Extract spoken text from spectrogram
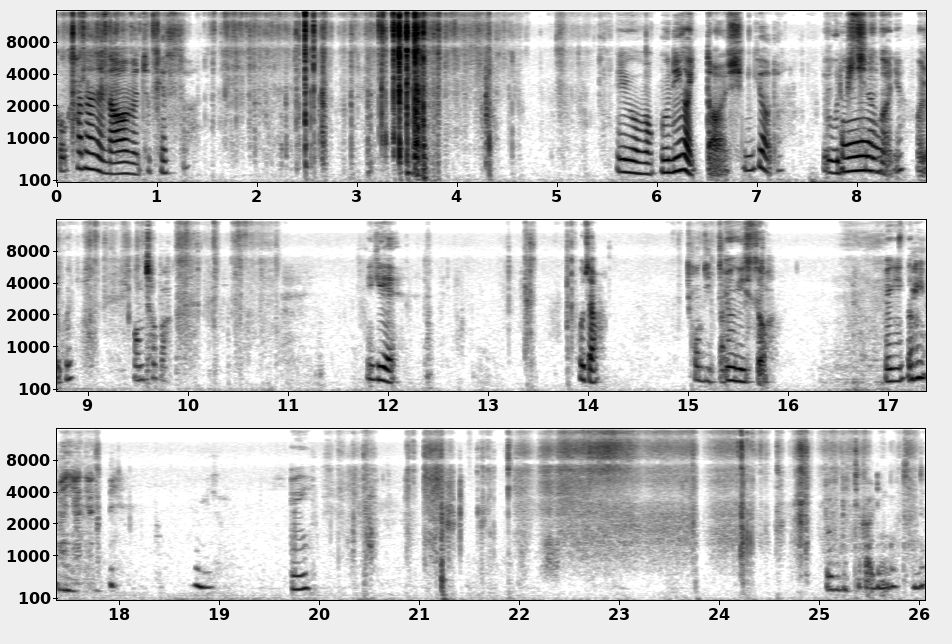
꼭 하나는 나오면 좋겠어. 이거 막 무늬가 있다. 신기하다. 이거 우리 오. 비치는 거 아니야? 얼굴? 멈춰봐. 이게 보자. 거기 있다. 여기 있어. 여기가? 아니 아니 아니. 응. 여기 밑에 깔린 것 같은데.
